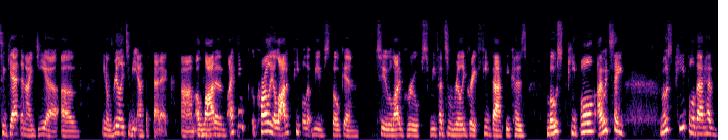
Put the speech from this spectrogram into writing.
to get an idea of you know really to be empathetic um, a Mhm. lot of i think karli a lot of people that we've spoken to a lot of groups we've had some really great feedback because most people i would say most people that have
